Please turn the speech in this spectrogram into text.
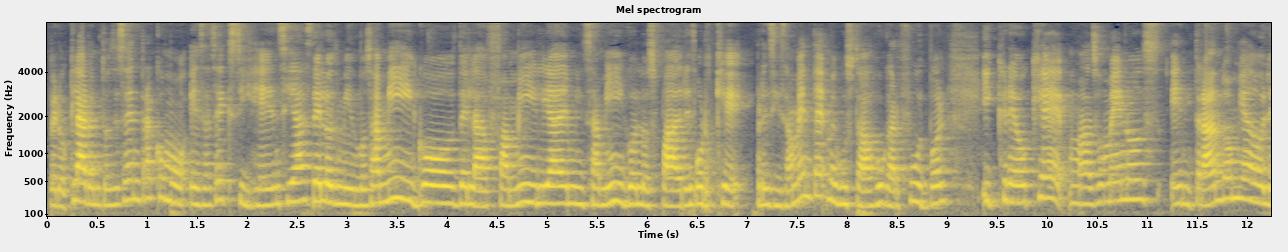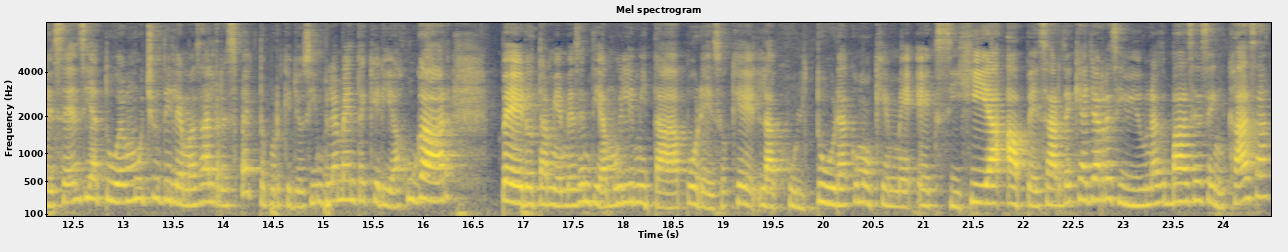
Pero claro, entonces entra como esas exigencias de los mismos amigos, de la familia, de mis amigos, los padres, porque precisamente me gustaba jugar fútbol y creo que más o menos entrando a mi adolescencia tuve muchos dilemas al respecto, porque yo simplemente quería jugar, pero también me sentía muy limitada por eso que la cultura como que me exigía, a pesar de que haya recibido unas bases en casa,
